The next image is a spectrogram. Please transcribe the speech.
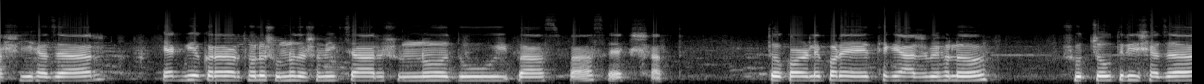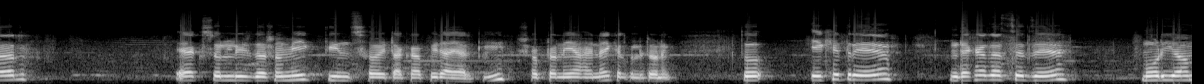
আশি হাজার। এক বিয়োগ করার অর্থ হলো শূন্য দশমিক চার শূন্য, দুই, পাঁচ পাঁচ, এক, সাত। তো করলে পরে থেকে আসবে হলো চৌত্রিশ হাজার। একচল্লিশ দশমিক তিন ছয় টাকা প্রায় আর কি। সবটা নেওয়া হয় নাই ক্যালকুলেটর অনেক। তো এক্ষেত্রে দেখা যাচ্ছে যে মরিয়ম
